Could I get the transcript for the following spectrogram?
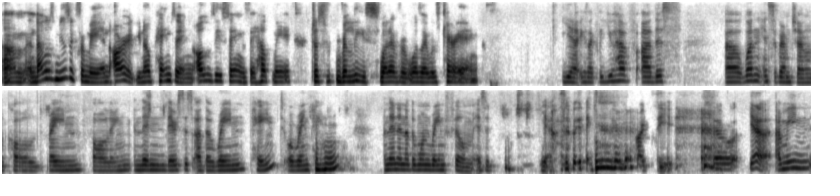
um, and that was music for me and art you know painting all of these things they helped me just release whatever it was i was carrying Yeah, exactly. You have uh, this uh, one Instagram channel called Rayne Falling, and then there's this other Rayne Paint or Rayne Paint, and then another one Rayne Film. Is it? Yeah, so it's artsy. So yeah, I mean,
